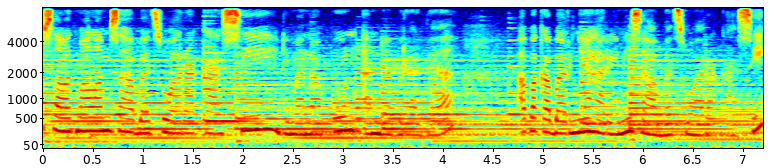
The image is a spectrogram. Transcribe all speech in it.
selamat malam sahabat suara kasih di mana pun Anda berada Apa kabarnya hari ini sahabat suara kasih?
